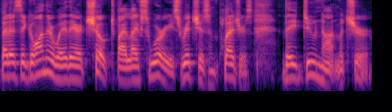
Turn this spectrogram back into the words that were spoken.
but as they go on their way, they are choked by life's worries, riches, and pleasures. They do not mature.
